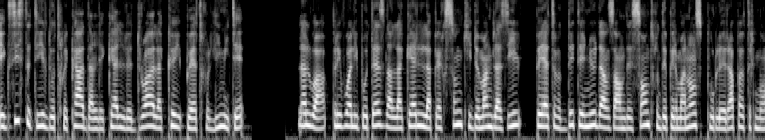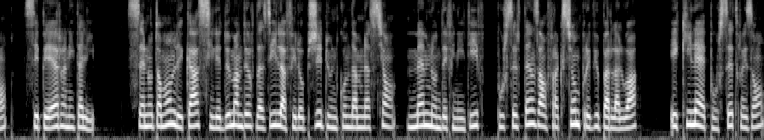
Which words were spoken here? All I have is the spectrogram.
Existe-t-il d'autres cas dans lesquels le droit à l'accueil peut être limité? La loi prévoit l'hypothèse dans laquelle la personne qui demande l'asile peut être détenue dans un des centres de permanence pour le rapatriement, CPR en Italie. C'est notamment le cas si le demandeur d'asile a fait l'objet d'une condamnation, même non définitive, pour certaines infractions prévues par la loi et qu'il est, pour cette raison,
